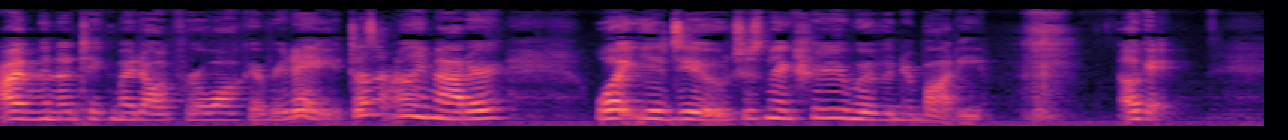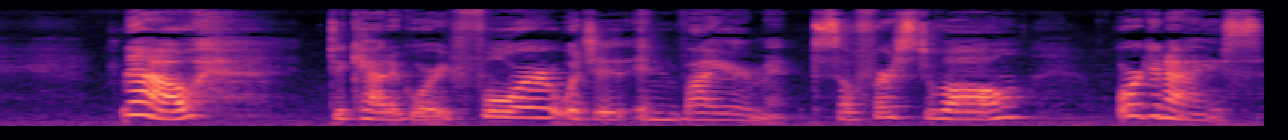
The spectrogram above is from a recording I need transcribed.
I'm to take my dog for a walk every day. It doesn't really matter what you do, just make sure you're moving your body. Okay, now to category four, which is environment. So, first of all, organize.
